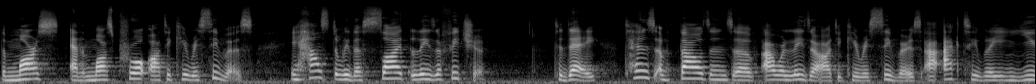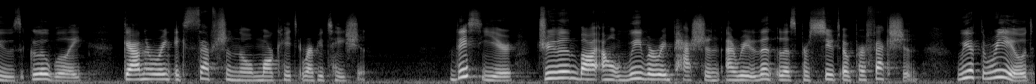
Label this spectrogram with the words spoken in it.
the Mars and Mars Pro RTK receivers, enhanced with a side laser feature. Today, tens of thousands of our laser RTK receivers are actively in use globally, garnering exceptional market reputation. This year, driven by unwavering passion and relentless pursuit of perfection, we are thrilled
